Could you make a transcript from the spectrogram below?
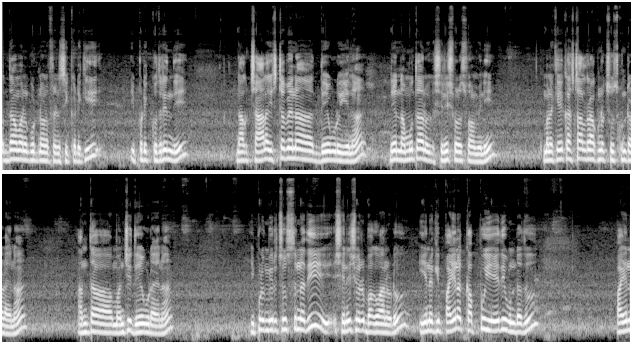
వద్దాం అనుకుంటున్నాను ఫ్రెండ్స్ ఇక్కడికి. ఇప్పటికి కుదిరింది. నాకు చాలా ఇష్టమైన దేవుడు ఈయన. నేను నమ్ముతాను శనీశ్వర స్వామిని. మనకే కష్టాలు రాకుండా చూసుకుంటాడు ఆయన. అంత మంచి దేవుడు ఆయన. ఇప్పుడు మీరు చూస్తున్నది శనీశ్వర భగవానుడు. ఈయనకి పైన కప్పు ఏది ఉండదు. పైన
